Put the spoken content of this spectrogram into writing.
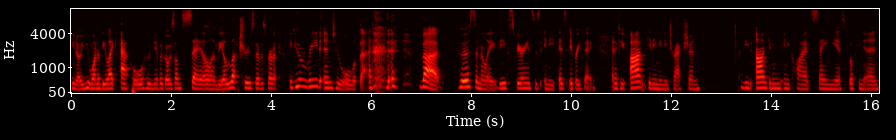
you know, you want to be like Apple who never goes on sale and be a luxury service provider. Like you can read into all of that. but personally, the experience is any is everything. And if you aren't getting any traction, if you aren't getting any clients saying yes, booking in,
